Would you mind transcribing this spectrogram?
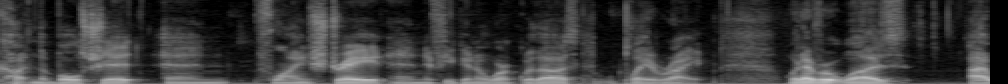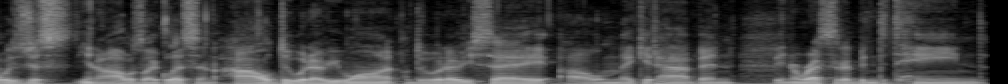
cutting the bullshit and flying straight. And if you're going to work with us, play it right. Whatever it was, I was just, you know, I was like, listen, I'll do whatever you want. I'll do whatever you say. I'll make it happen. Been arrested. I've been detained.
